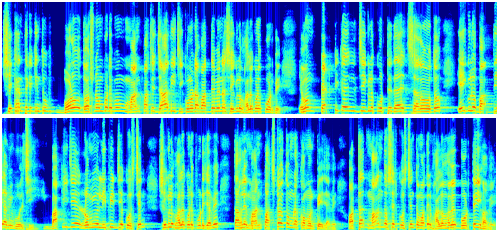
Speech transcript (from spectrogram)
সেখান থেকে কিন্তু বড় দশ নম্বর এবং মান পাঁচে যা দিয়েছি, কোনোটা বাদ দেবে না, সেগুলো ভালো করে পড়বে। এবং প্র্যাকটিক্যাল যেগুলো করতে দেয় সাধারণত, এইগুলো বাদ দিয়ে আমি বলছি। বাকি যে রোমিও লিপির যে কোশ্চেন সেগুলো ভালো করে পড়ে যাবে। তাহলে মান পাঁচটাও তোমরা কমন পেয়ে যাবে। অর্থাৎ মান দশের কোশ্চেন তোমাদের ভালোভাবে পড়তেই হবে।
